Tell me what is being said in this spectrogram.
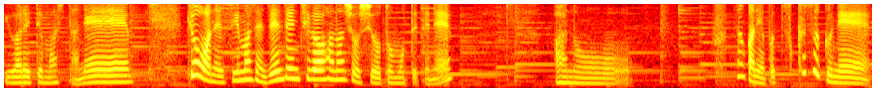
言われてましたね。今日はねすいません。全然違う話をしようと思っててね。あのなんかねやっぱつくづくね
